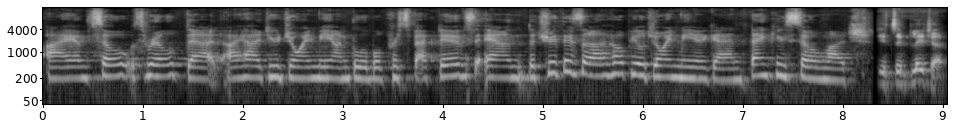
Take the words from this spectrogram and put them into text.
I am so thrilled that I had you join me on Global Perspectives. And the truth is that I hope you'll join me again. Thank you so much. It's a pleasure.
